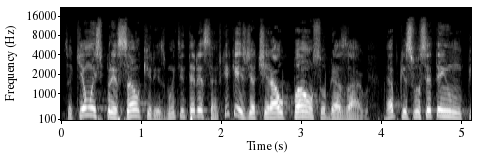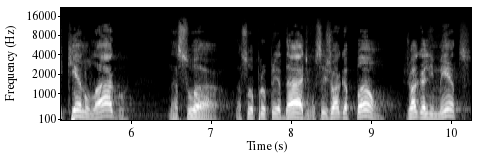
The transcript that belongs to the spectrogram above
Isso aqui é uma expressão, queridos, muito interessante. O que é isso de atirar o pão sobre as águas? É porque se você tem um pequeno lago na sua, na sua propriedade, você joga pão, joga alimentos,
